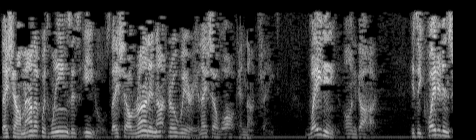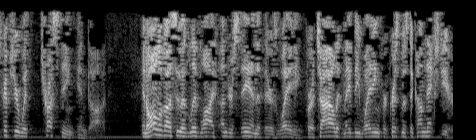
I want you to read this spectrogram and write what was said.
They shall mount up with wings as eagles. They shall run and not grow weary, and they shall walk and not faint. Waiting on God is equated in Scripture with trusting in God. And all of us who have lived life understand that there's waiting. For a child, it may be waiting for Christmas to come next year.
